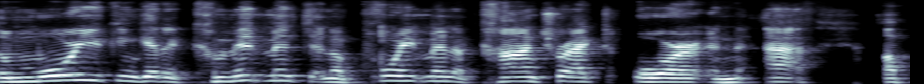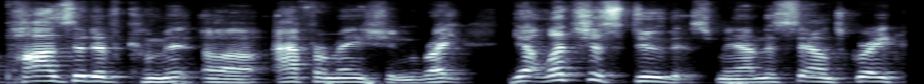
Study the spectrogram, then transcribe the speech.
the more you can get a commitment, an appointment, a contract, or an a, a positive commit uh, affirmation, right? Yeah, let's just do this, man. This sounds great.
